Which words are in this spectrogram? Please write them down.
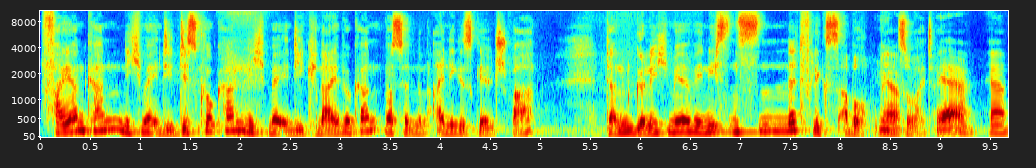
feiern kann, nicht mehr in die Disco kann, nicht mehr in die Kneipe kann, was ja dann einiges Geld spart, dann gönne ich mir wenigstens ein Netflix-Abo ja. und so weiter. Ja, ja,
